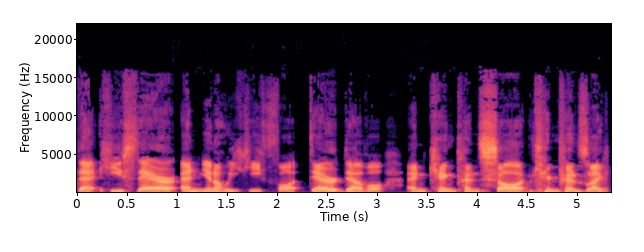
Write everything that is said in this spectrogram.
that he's there, and you know he, he fought Daredevil, and Kingpin saw it. Kingpin's like,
